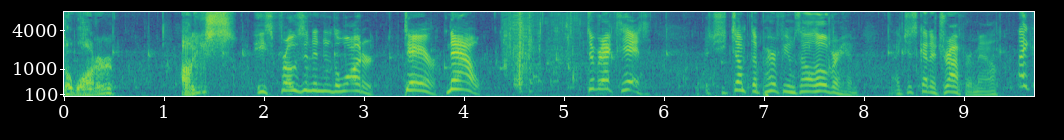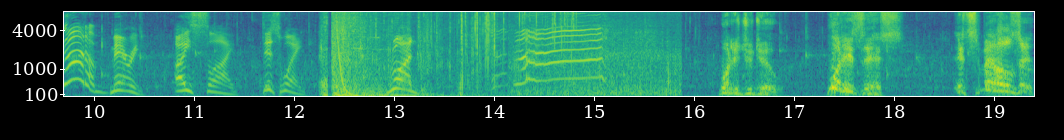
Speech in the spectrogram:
The water? ice? He's frozen into the water. Dare, now! Direct hit! She dumped the perfumes all over him. I just gotta drop her, Mal. I got him! Mary, ice slide. This way. Run! What did you do? What is this? It smells it.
